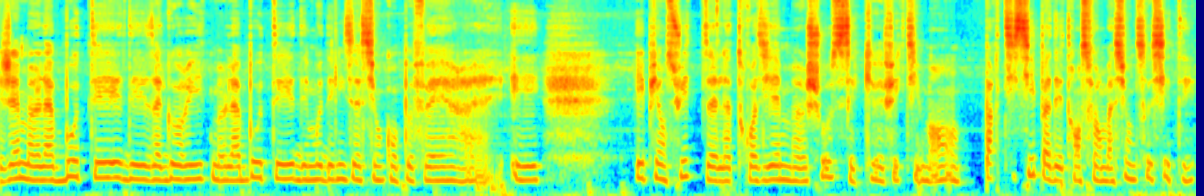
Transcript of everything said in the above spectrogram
j'aime la beauté des algorithmes, la beauté des modélisations qu'on peut faire. Et, et puis ensuite, la troisième chose, c'est qu'effectivement, on participe à des transformations de société.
